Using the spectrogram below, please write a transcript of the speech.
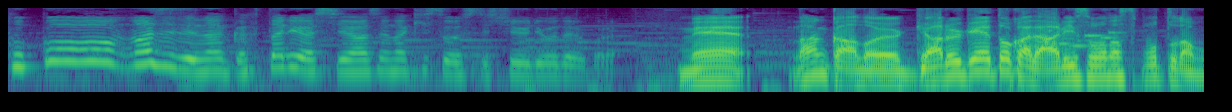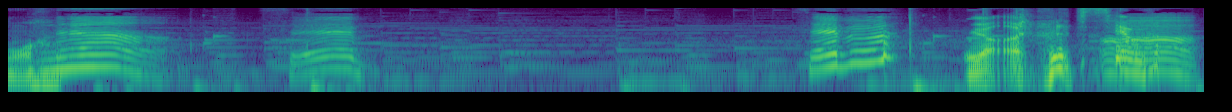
ここ、マジでなんか二人は幸せなキスをして終了だよ、これ。ねなんかあの、ギャルゲーとかでありそうなスポットだもん。ねえ。セーブ。セーブ？いや、しても、ああ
